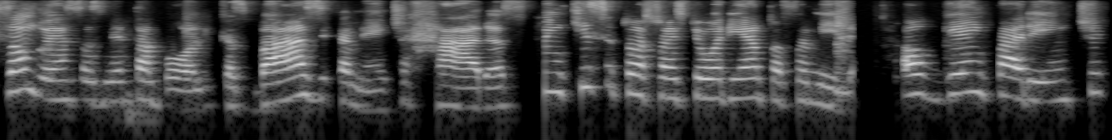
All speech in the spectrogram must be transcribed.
São doenças metabólicas, basicamente raras. Em que situações que eu oriento a família? Alguém parente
